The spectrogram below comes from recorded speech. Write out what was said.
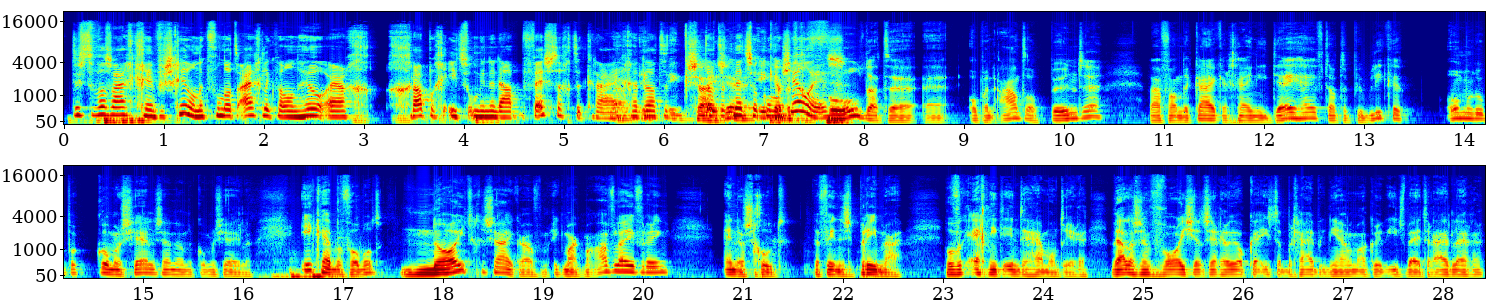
Dus er was eigenlijk geen verschil. En ik vond dat eigenlijk wel een heel erg grappig iets om inderdaad bevestigd te krijgen. Nou, dat het, ik dat het net zo zeggen, ik heb commercieel het is. gevoel dat eh, eh, op een aantal punten waarvan de kijker geen idee heeft dat de publieke omroepen commerciëler zijn dan de commerciële. Ik heb bijvoorbeeld nooit gezeik over. me. Ik maak mijn aflevering en dat is goed. Dat vinden ze prima. Hoef ik echt niet in te hermonteren. Wel eens een voice dat zeggen, oké, Kees, dat begrijp ik niet helemaal. Kun je het iets beter uitleggen.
